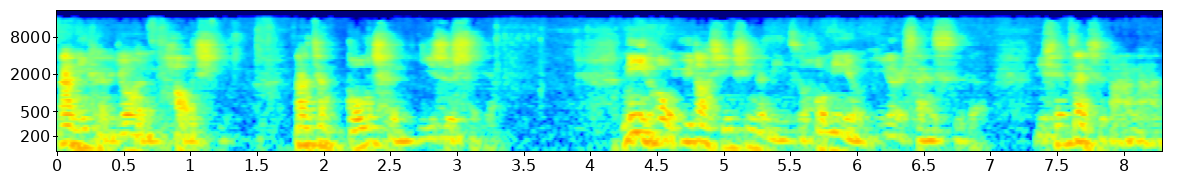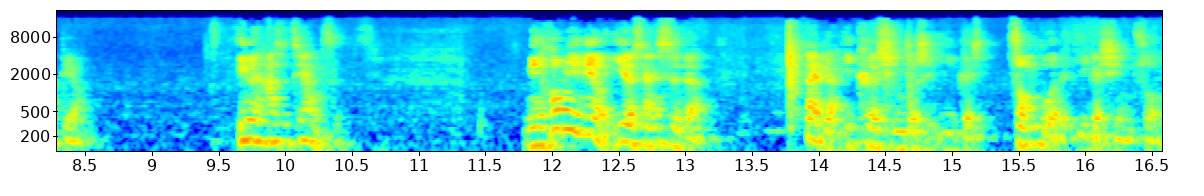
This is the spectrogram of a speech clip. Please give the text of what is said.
那你可能就很好奇，那这样勾陈一是谁呀？你以后遇到星星的名字后面有一二三四的，你先暂时把它拿掉，因为它是这样子。你后面没有一二三四的，代表一颗星就是一个中国的一个星座。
